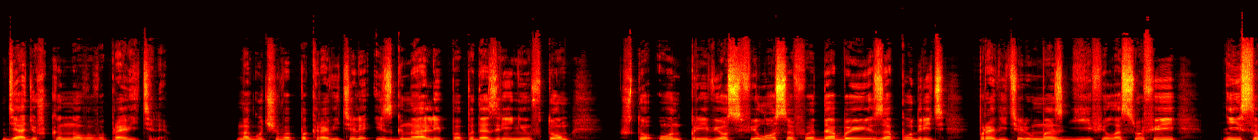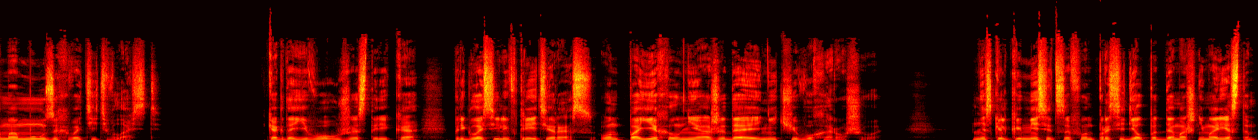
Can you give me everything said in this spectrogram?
дядюшка нового правителя. Могучего покровителя изгнали по подозрению в том, что он привез философа, дабы запудрить правителю мозги философией и самому захватить власть. Когда его, уже старика, пригласили в третий раз, он поехал, не ожидая ничего хорошего. Несколько месяцев он просидел под домашним арестом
